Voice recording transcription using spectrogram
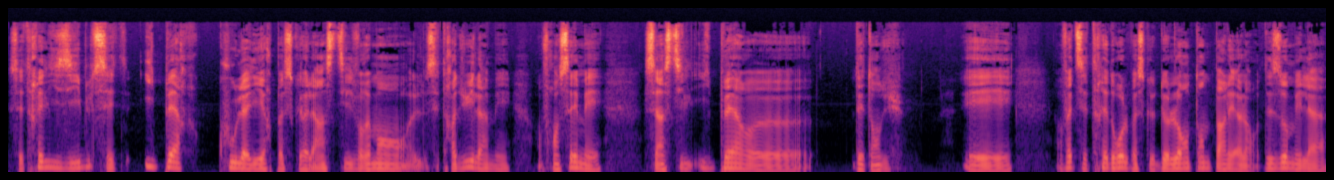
C'est très lisible, c'est hyper cool à lire parce qu'elle a un style vraiment. C'est traduit là, mais en français, mais c'est un style hyper euh, détendu. Et en fait, c'est très drôle parce que de l'entendre parler. Alors, désolé, mais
